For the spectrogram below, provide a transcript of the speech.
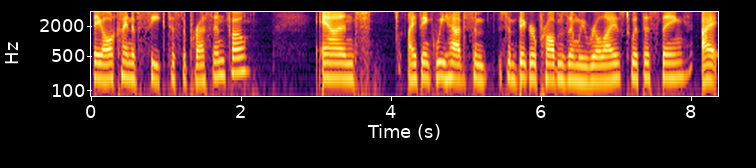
they all kind of seek to suppress info, and I think we have some some bigger problems than we realized with this thing. I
